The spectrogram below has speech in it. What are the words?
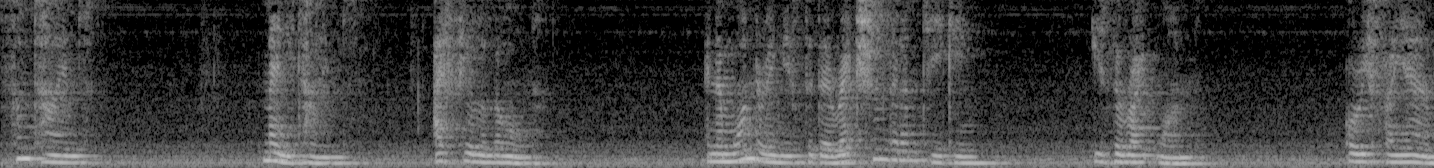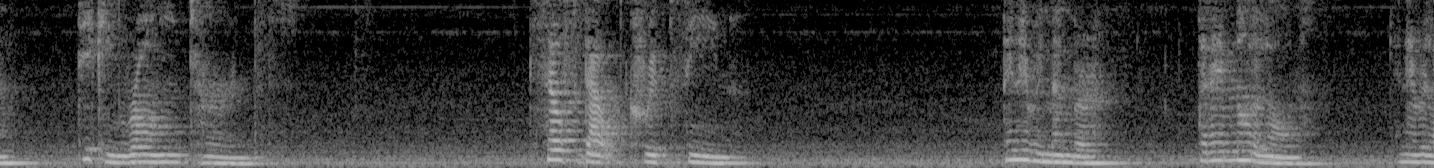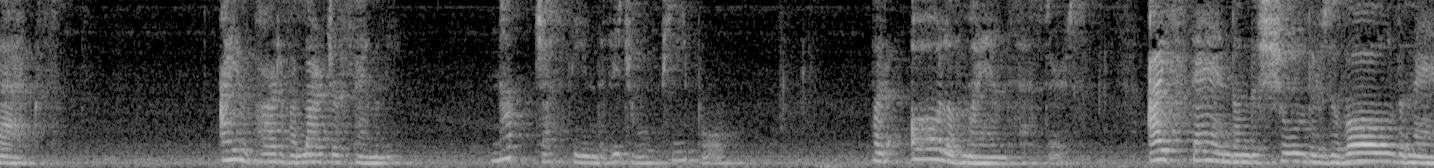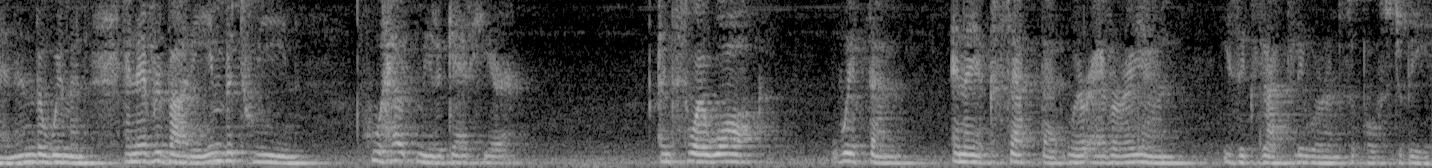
Sometimes, many times, I feel alone. And I'm wondering if the direction that I'm taking is the right one, or if I am taking wrong turns. Self doubt creeps in. Then I remember that I am not alone and I relax. I am part of a larger family, not just the individual people, but all of my ancestors. I stand on the shoulders of all the men and the women and everybody in between who helped me to get here. And so I walk with them and I accept that wherever I am is exactly where I'm supposed to be.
